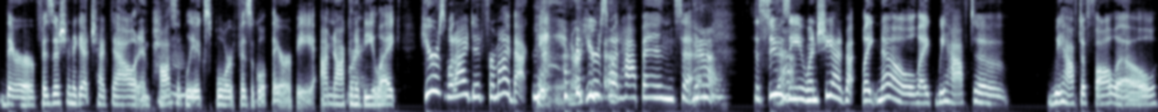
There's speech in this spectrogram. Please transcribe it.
their physician to get checked out and possibly mm-hmm. explore physical therapy. I'm not going right. to be like, here's what I did for my back pain, or here's what happened to, yeah. To Susie yeah. when she had. Like, no, like we have to, we have to follow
